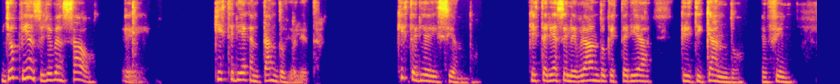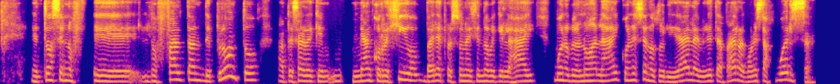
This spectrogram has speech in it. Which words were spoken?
yo pienso, yo he pensado, ¿qué estaría cantando Violeta? ¿Qué estaría diciendo? ¿Qué estaría celebrando? ¿Qué estaría criticando? En fin. Entonces nos, eh, nos faltan de pronto, a pesar de que me han corregido varias personas diciéndome que las hay, bueno, pero no las hay con esa notoriedad de la Violeta Parra, con esa fuerza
